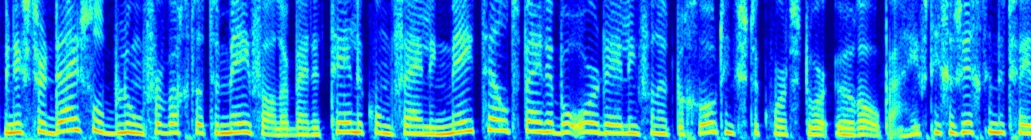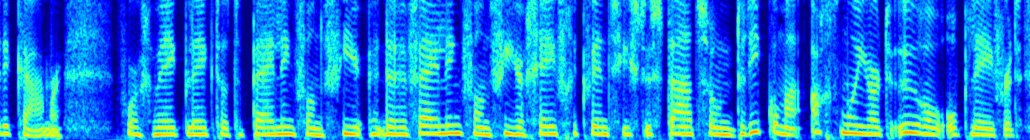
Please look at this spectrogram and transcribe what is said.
Minister Dijsselbloem verwacht dat de meevaller bij de telecomveiling meetelt bij de beoordeling van het begrotingstekort door Europa, heeft hij gezegd in de Tweede Kamer. Vorige week bleek dat de, peiling van vier, de veiling van 4G-frequenties de staat zo'n 3,8 miljard euro oplevert.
